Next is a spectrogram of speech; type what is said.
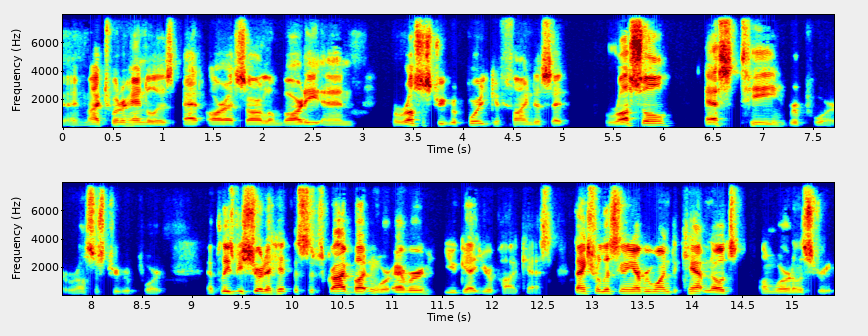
Okay. My Twitter handle is at RSR Lombardi. And for Russell Street Report, you can find us at Russell ST Report, Russell Street Report. And please be sure to hit the subscribe button wherever you get your podcast. Thanks for listening, everyone, to Camp Notes on Word on the Street.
